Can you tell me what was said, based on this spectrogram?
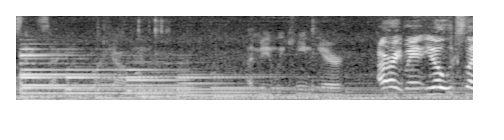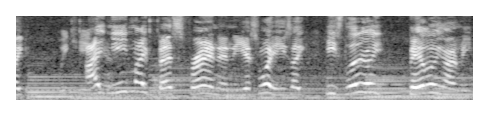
Just think it's not gonna work out. I mean, we came here. All right, man. You know it's like. I here. need my best friend, and guess what? He's like, he's literally bailing on me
